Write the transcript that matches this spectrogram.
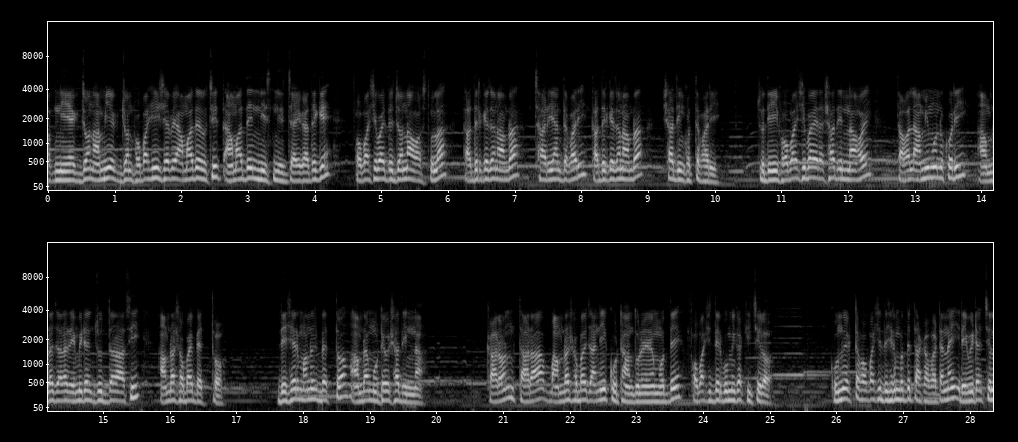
আপনি একজন, আমি একজন প্রবাসী হিসেবে আমাদের উচিত আমাদের নিজ নিজ জায়গা থেকে প্রবাসী ভাইদের জন্য আওয়াজ তোলা, তাদেরকে যেন আমরা ছাড়িয়ে আনতে পারি, তাদেরকে যেন আমরা স্বাধীন করতে পারি। যদি এই প্রবাসী ভাইয়েরা স্বাধীন না হয়, তাহলে আমি মনে করি আমরা যারা রেমিডেন্স যোদ্ধারা আছি, আমরা সবাই ব্যর্থ। দেশের মানুষ ব্যর্থ, আমরা মোটেও স্বাধীন না। কারণ তারা, আমরা সবাই জানি কোটা আন্দোলনের মধ্যে প্রবাসীদের ভূমিকা কী ছিল। কোনো একটা প্রবাসী দেশের মধ্যে টাকা পাঠা নাই রেমিটেন্স ছিল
